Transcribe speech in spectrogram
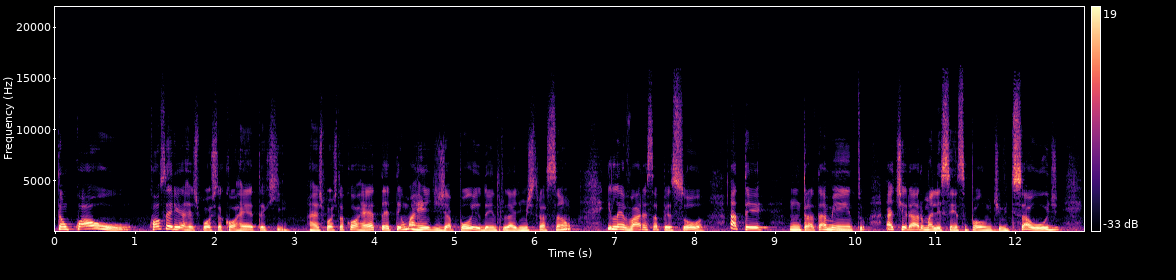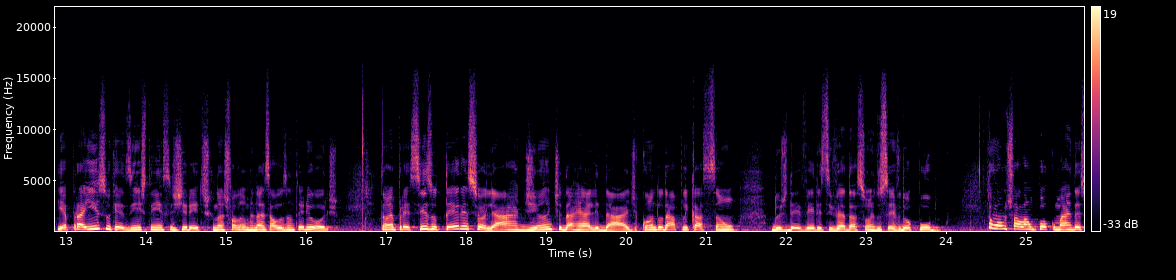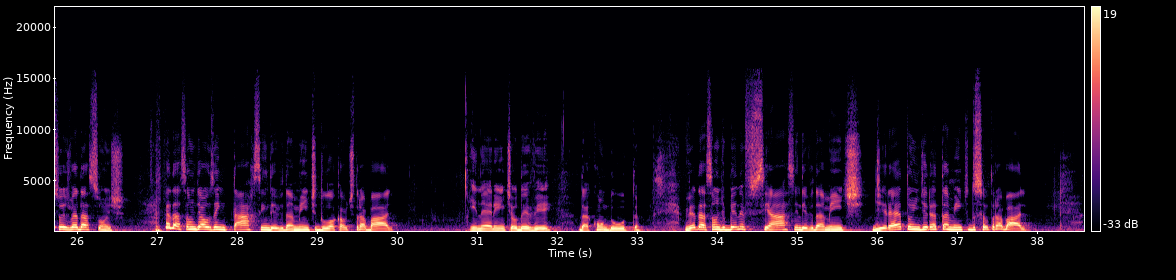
Então, qual, qual seria a resposta correta aqui? A resposta correta é ter uma rede de apoio dentro da administração e levar essa pessoa a ter um tratamento, a tirar uma licença por motivo de saúde, e é para isso que existem esses direitos que nós falamos nas aulas anteriores. Então é preciso ter esse olhar diante da realidade quando da aplicação dos deveres e vedações do servidor público. Então vamos falar um pouco mais das suas vedações. Vedação de ausentar-se indevidamente do local de trabalho, inerente ao dever da conduta. Vedação de beneficiar-se indevidamente, direta ou indiretamente, do seu trabalho.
